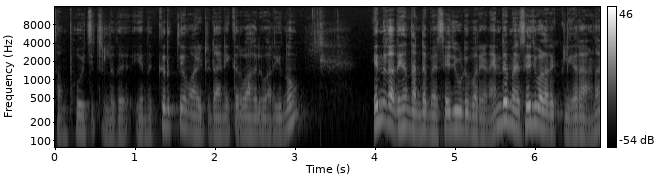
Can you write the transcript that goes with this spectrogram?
സംഭവിച്ചിട്ടുള്ളത് എന്ന് കൃത്യമായിട്ട് ഡാനി കർവാഹൽ പറയുന്നു. എന്നിട്ട് അദ്ദേഹം തന്റെ മെസ്സേജ് കൂടി പറയണം എന്റെ മെസ്സേജ് വളരെ ക്ലിയറാണ്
